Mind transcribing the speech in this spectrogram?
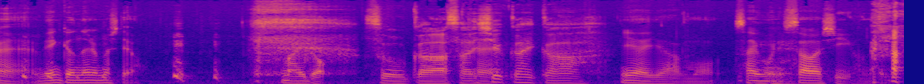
ええ勉強になりましたよ毎度。そうか最終回か。いやいやもう最後にふさわしい、本当に。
